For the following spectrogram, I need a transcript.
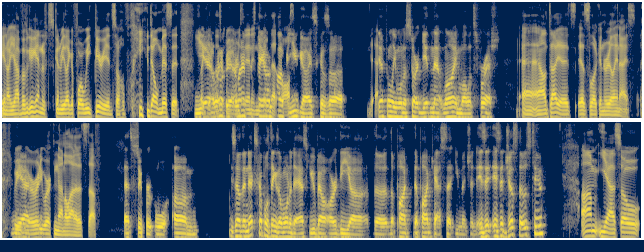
You know, you have a, again. It's going to be like a four-week period, so hopefully you don't miss it. Yeah, I'll those have to, I'll have to stay on top of you guys because uh, Yeah. definitely want to start getting that line while it's fresh. And I'll tell you, it's it's looking really nice. We, Yeah. We're already working on a lot of that stuff. That's super cool. Um, so the next couple of things I wanted to ask you about are the uh, the the pod the podcasts that you mentioned. Is it is it just those two? Um, yeah. So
